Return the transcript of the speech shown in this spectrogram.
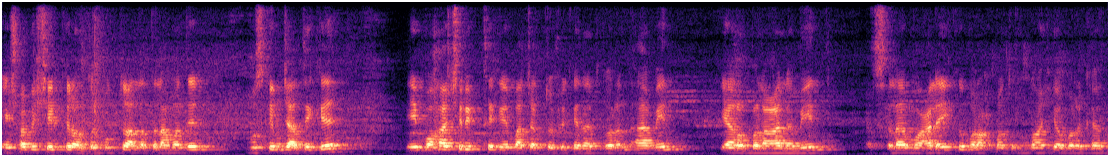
এসবই শিল্পের অন্তর্ভুক্ত। আল্লাহ তালা আমাদের মুসলিম জাতিকে এই মহাশিরিক থেকে বাঁচার তফিক এনায়ত করেন। আমিন। ইয়া রব্বাল আলমিন। আসসালামু আলাইকুম রহমতুল্লাহ বরকাত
